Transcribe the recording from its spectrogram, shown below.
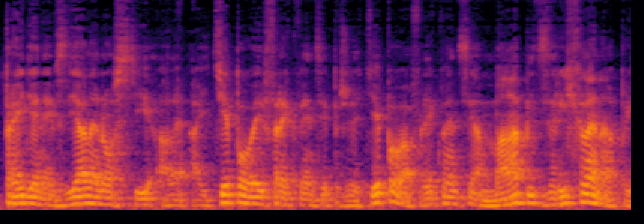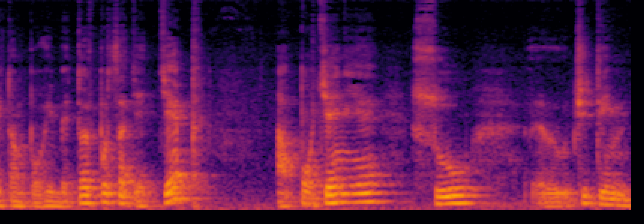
prejdenej vzdialenosti, ale aj tepovej frekvencie, pretože tepová frekvencia má byť zrychlená pri tom pohybe. To je v podstate tep a potenie sú určitým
